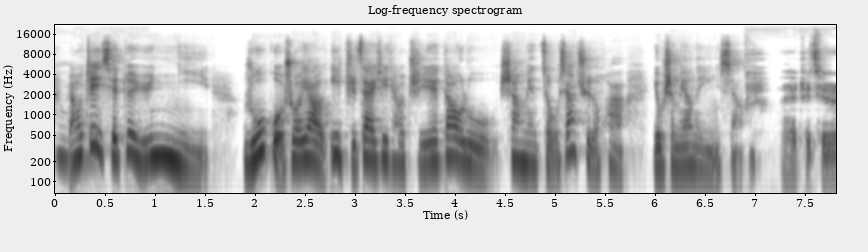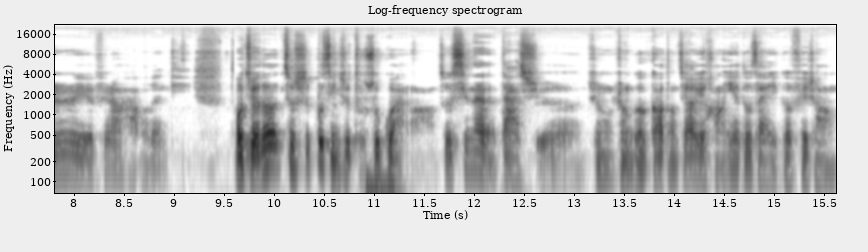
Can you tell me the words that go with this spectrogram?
嗯然后这些对于你，如果说要一直在这条职业道路上面走下去的话，有什么样的影响？哎，这其实是一个非常好的问题。我觉得就是不仅是图书馆啊，就现在的大学这种整个高等教育行业都在一个非常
